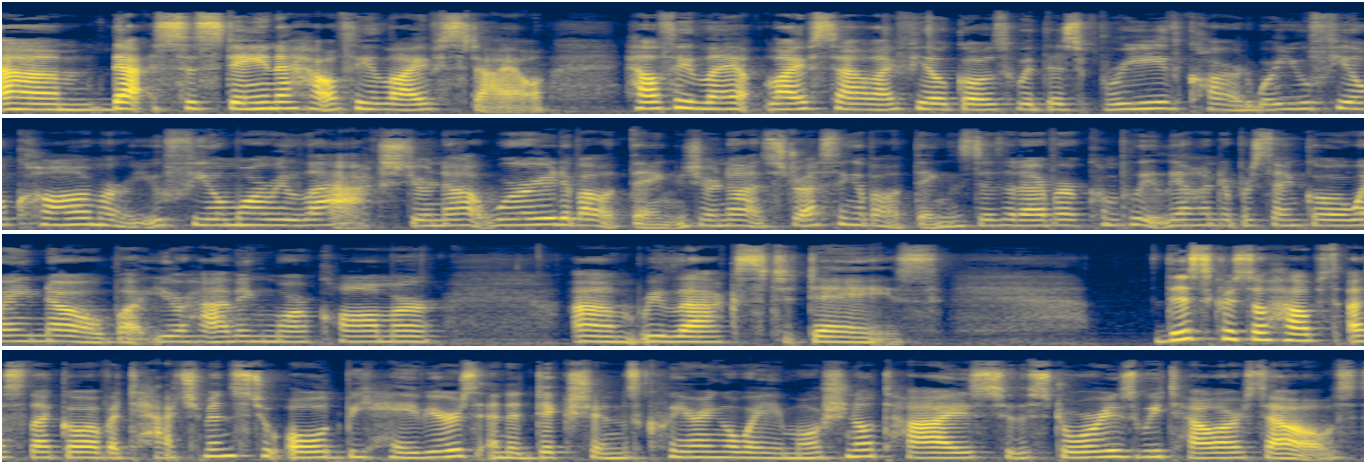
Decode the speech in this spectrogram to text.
um, that sustain a healthy lifestyle. Healthy lifestyle, I feel, goes with this breathe card where you feel calmer, you feel more relaxed, you're not worried about things, you're not stressing about things. Does it ever completely 100% go away? No, but you're having more calmer, um, relaxed days. This crystal helps us let go of attachments to old behaviors and addictions, clearing away emotional ties to the stories we tell ourselves.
